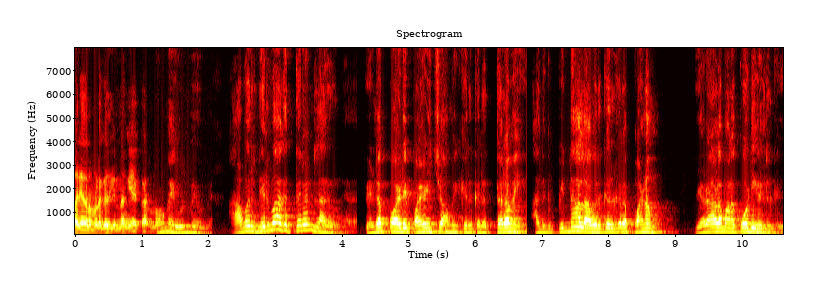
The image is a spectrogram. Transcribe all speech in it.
மரியாதை நடக்கிறதுக்கு என்னங்க காரணம்? உண்மை உண்மை உண்மை. அவர் நிர்வாக திறன் இல்லாதவங்க. எடப்பாடி பழனிசாமிக்கு இருக்கிற திறமை அதுக்கு பின்னால் அவருக்கு இருக்கிற பணம் ஏராளமான கோடிகள் இருக்கு.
